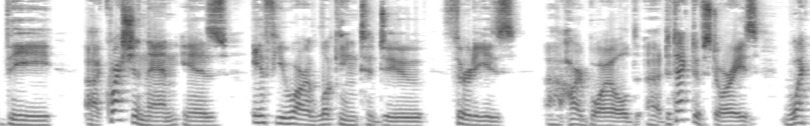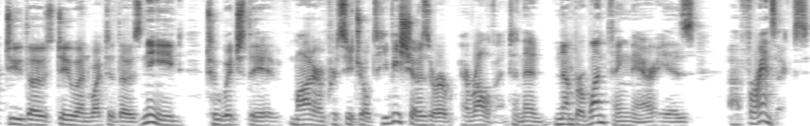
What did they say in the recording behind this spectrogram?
the uh, question then is, if you are looking to do 30s uh, hard-boiled uh, detective stories, what do those do and what do those need? To which the modern procedural TV shows are irrelevant. And the number one thing there is uh, forensics.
